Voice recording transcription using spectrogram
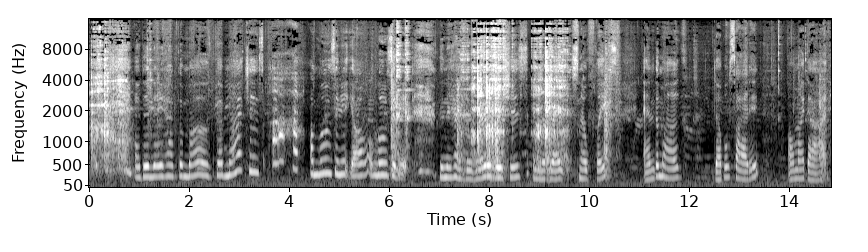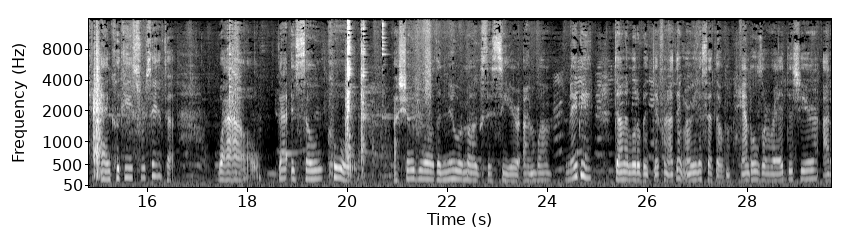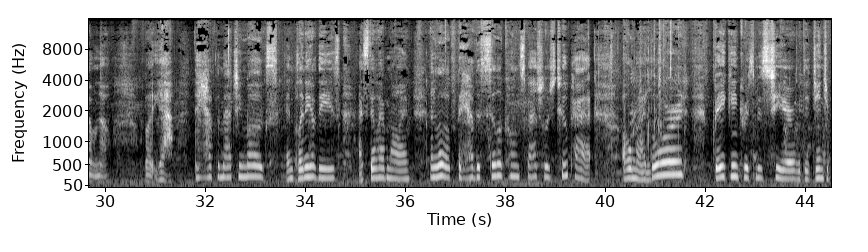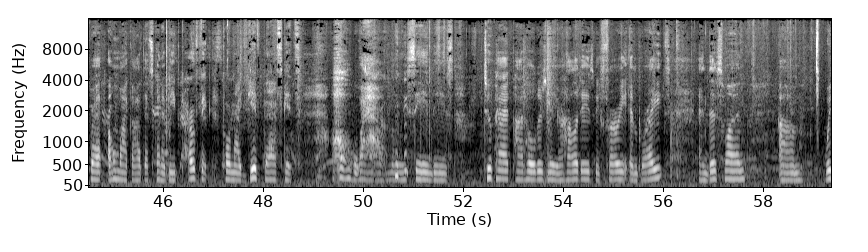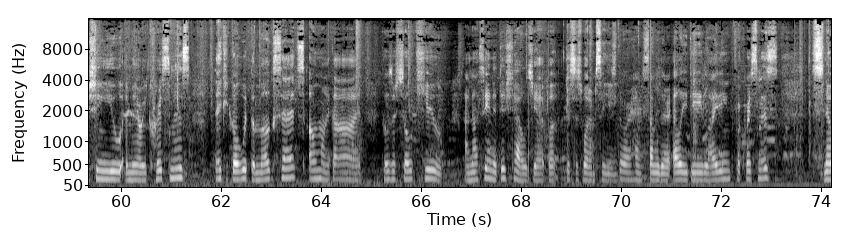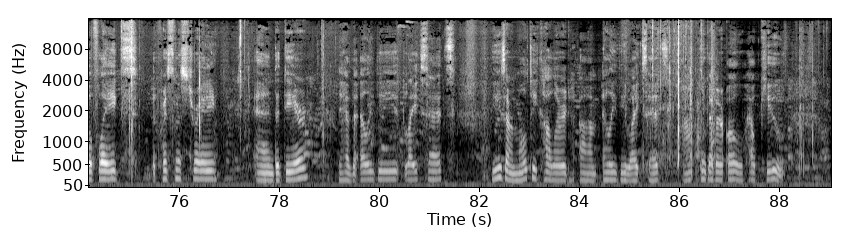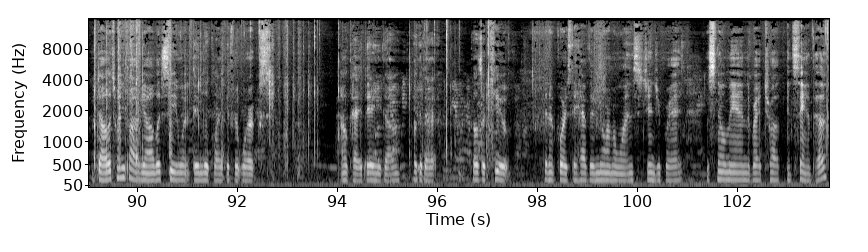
and then they have the mug that matches. Ah, I'm losing it, y'all. I'm losing it. Then they have the winter wishes in the red snowflakes and the mug, double-sided. Oh my God. And cookies for Santa. Wow. That is so cool. I showed you all the newer mugs this year. I'm, well, maybe done a little bit different. I think Marina said the handles are red this year. I don't know. But yeah, they have the matching mugs and plenty of these. I still have mine. And look, they have the silicone spatulas two pack. Oh my lord. Baking Christmas cheer with the gingerbread. Oh my god, that's gonna be perfect for my gift baskets. Oh wow, I'm only seeing these two pack pot holders. May your holidays be furry and bright. And this one, um, wishing you a Merry Christmas. They could go with the mug sets. Oh my god, those are so cute. I'm not seeing the dish towels yet, but this is what I'm seeing. The store has some of their LED lighting for Christmas, snowflakes, the Christmas tree, and the deer. They have the LED light sets. These are multicolored um, LED light sets. I don't think I've ever, oh, how cute. $1.25, y'all. Let's see what they look like if it works. Okay, there you go. Look at that. Those are cute. Then, of course, they have their normal ones. Gingerbread, the snowman, the red truck, and Santa. It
